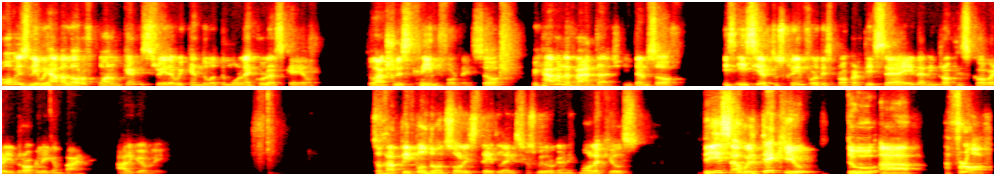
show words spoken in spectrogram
obviously, we have a lot of quantum chemistry that we can do at the molecular scale to actually screen for this. So we have an advantage in terms of it's easier to screen for this property, say, than in drug discovery, drug ligand binding, arguably. So have people done solid state lasers with organic molecules? This I will take you to uh, a fraud.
